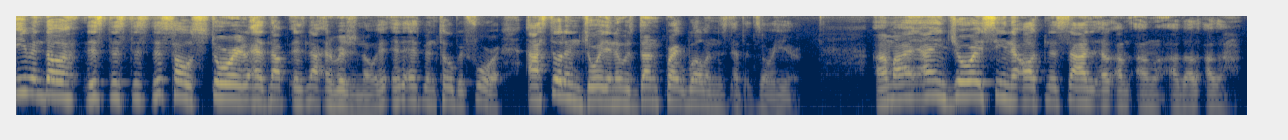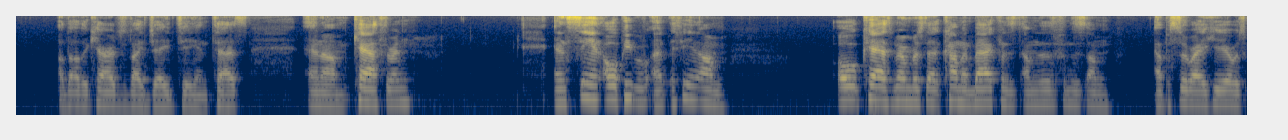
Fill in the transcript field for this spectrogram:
even though this this this this whole story has not is not original, it, it has been told before. I still enjoyed it, and it was done quite well in this episode here. Um, I, I enjoy seeing the alternate side of, of, of, the, of the other characters like JT and Tess and um Catherine, and seeing old people, uh, seeing um old cast members that coming back from this um this, from this um episode right here was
